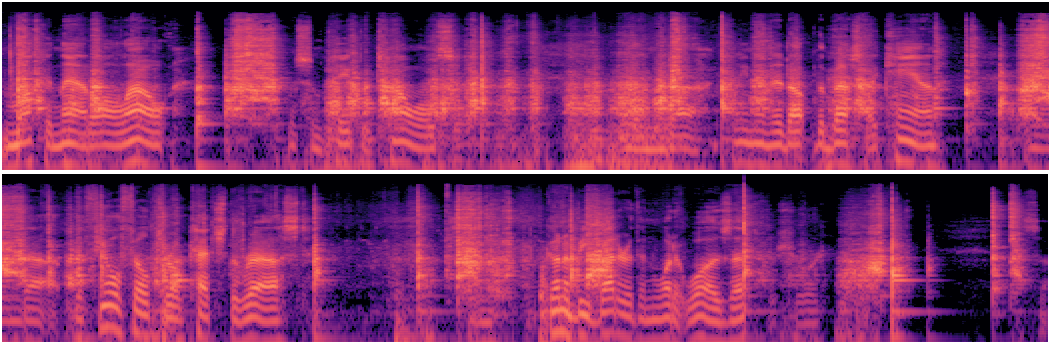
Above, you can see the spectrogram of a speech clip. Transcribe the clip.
mucking that all out with some paper towels and uh, cleaning it up the best I can. And uh, the fuel filter will catch the rest. So, going to be better than what it was, that's for sure. So.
